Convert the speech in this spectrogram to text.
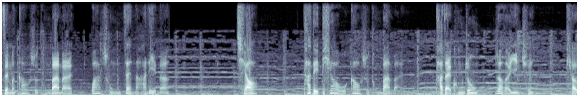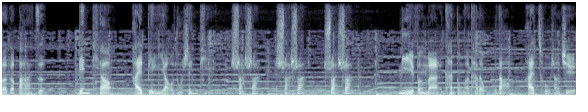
怎么告诉同伴们花丛在哪里呢？瞧，它得跳舞告诉同伴们。它在空中绕了一圈。跳了个八字，边跳还边摇动身体，刷刷刷刷刷刷。蜜蜂们看懂了他的舞蹈，还凑上去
